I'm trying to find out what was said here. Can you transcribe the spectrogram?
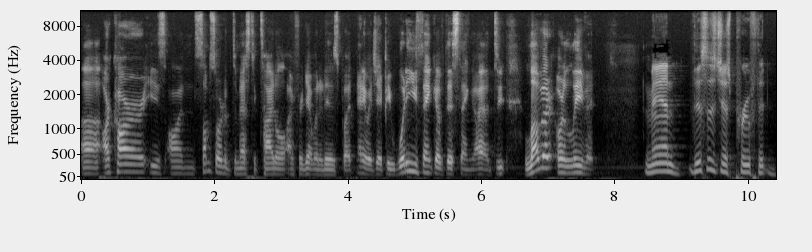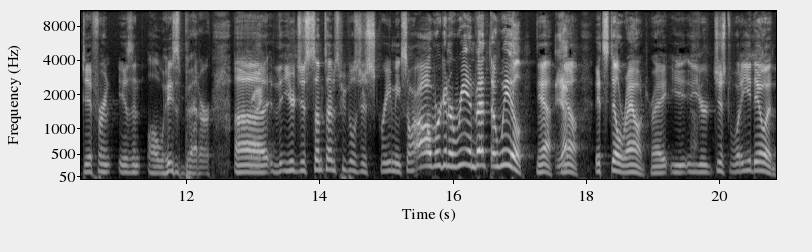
Uh, our car is on some sort of domestic title. I forget what it is, but anyway, JP, what do you think of this thing? Uh, do, love it or leave it? Man, this is just proof that different isn't always better. Uh, right. You're just sometimes people's just screaming so, oh, we're gonna reinvent the wheel. Yeah, yep. no, it's still round, right? You, are just what are you doing?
